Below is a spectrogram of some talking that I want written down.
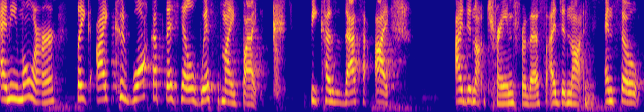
anymore. Like I could walk up the hill with my bike because that's I I did not train for this. I did not. And so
